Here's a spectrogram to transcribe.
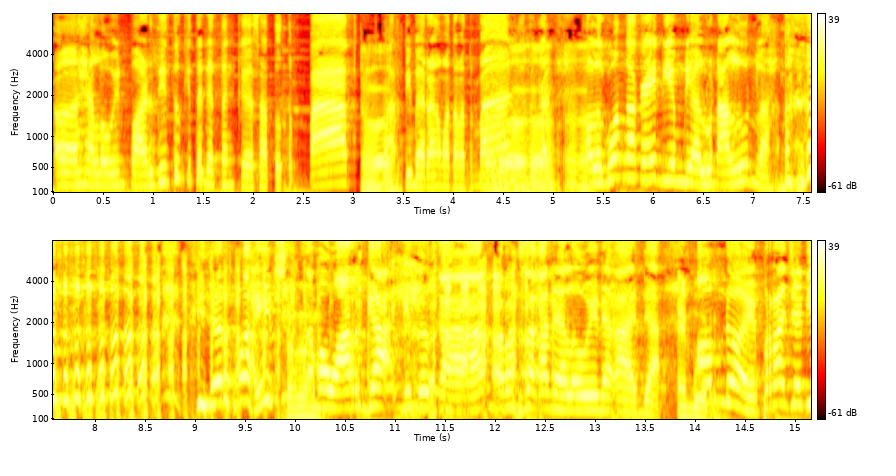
uh, Halloween party tuh kita datang ke satu tempat, Oh. party bareng sama teman-teman Oh, gitu kan. oh, oh. Kalau gua nggak kayak diem di alun-alun lah. Biar main Serem. sama warga gitu kan, merasakan Halloween yang ada. Embur. Om Doy, pernah jadi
